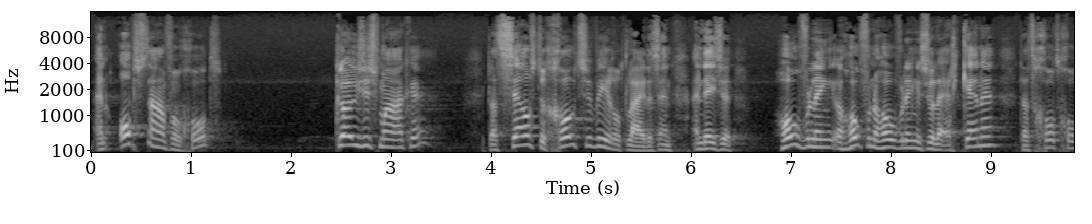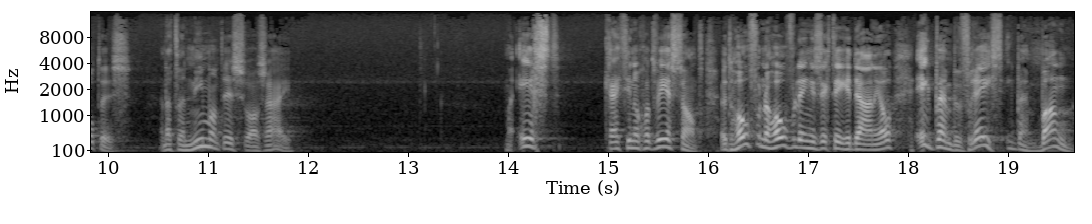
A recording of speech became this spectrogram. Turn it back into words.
en opstaan voor God, keuzes maken, dat zelfs de grootste wereldleiders en, en deze hoveling, hoofd van de hovelingen zullen erkennen dat God God is. En dat er niemand is zoals hij. Maar eerst krijgt hij nog wat weerstand. Het hoofd van de hovelingen zegt tegen Daniel: Ik ben bevreesd, ik ben bang.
